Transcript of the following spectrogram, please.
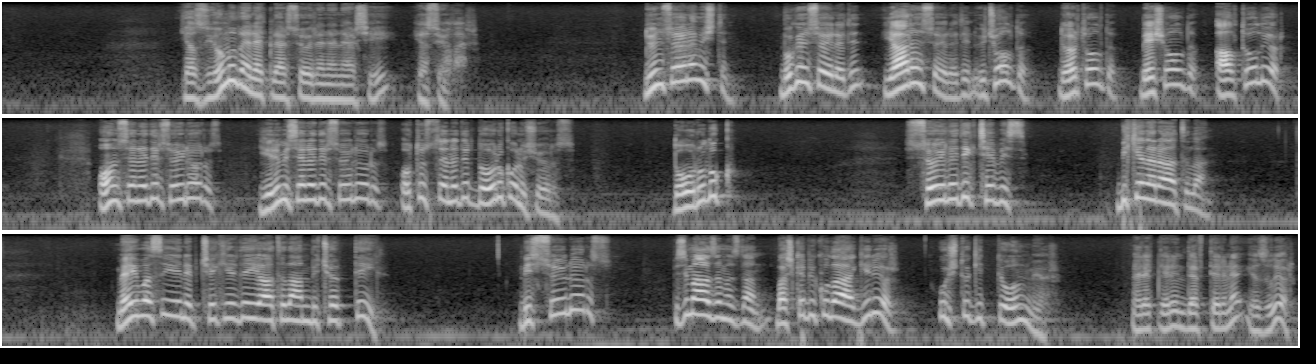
Yazıyor mu melekler söylenen her şeyi? Yazıyorlar. Dün söylemiştin. Bugün söyledin. Yarın söyledin. Üç oldu. Dört oldu. Beş oldu. Altı oluyor. On senedir söylüyoruz. Yirmi senedir söylüyoruz. Otuz senedir doğru konuşuyoruz. Doğruluk söyledikçe biz bir kenara atılan meyvası yenip çekirdeği atılan bir çöp değil. Biz söylüyoruz. Bizim ağzımızdan başka bir kulağa giriyor. Uçtu gitti olmuyor. Meleklerin defterine yazılıyor.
